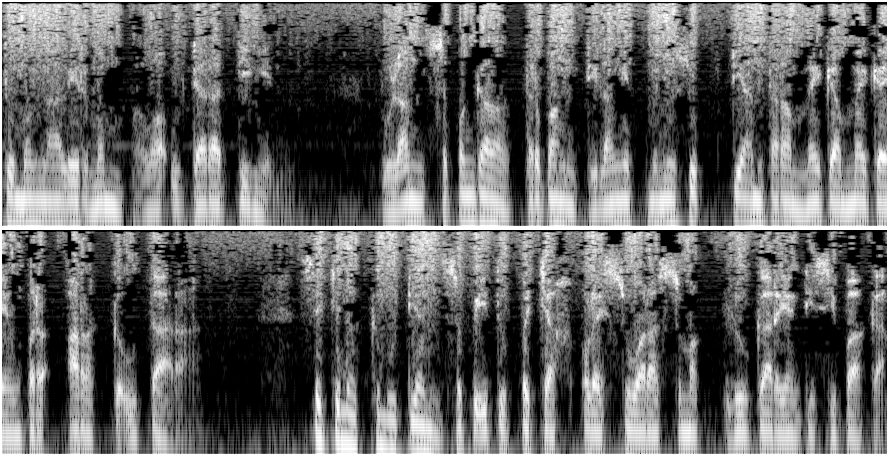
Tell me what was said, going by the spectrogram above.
Itu mengalir membawa udara dingin. Bulan sepenggal terbang di langit menyusup di antara mega-mega yang berarak ke utara. Sejenak kemudian sepi itu pecah oleh suara semak belukar yang disibakan.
